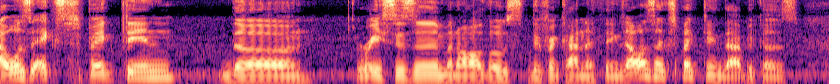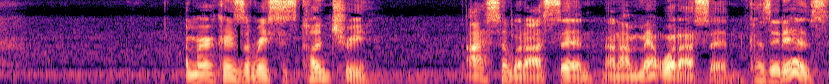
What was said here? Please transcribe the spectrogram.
I was expecting the racism and all those different kind of things. I was expecting that because America is a racist country. I said what I said, and I meant what I said because it is.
